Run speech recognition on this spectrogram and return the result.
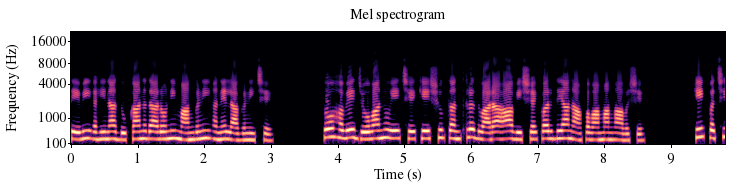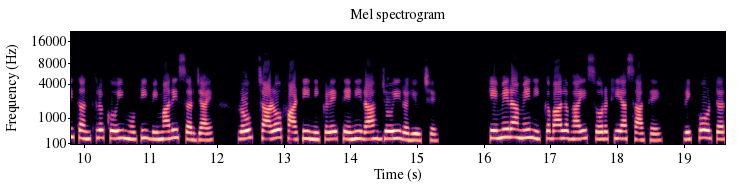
તેવી અહીંના દુકાનદારોની માંગણી અને લાગણી છે. તો હવે જોવાનું એ છે કે શું તંત્ર દ્વારા આ વિષય પર ધ્યાન આપવામાં આવશે. કે પછી તંત્ર કોઈ મોટી બીમારી સર્જાય, રોગચાળો ફાટી નીકળે તેની રાહ જોઈ રહ્યું છે. કેમેરામેન ઇકબાલભાઈ સોરઠિયા સાથે reporter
